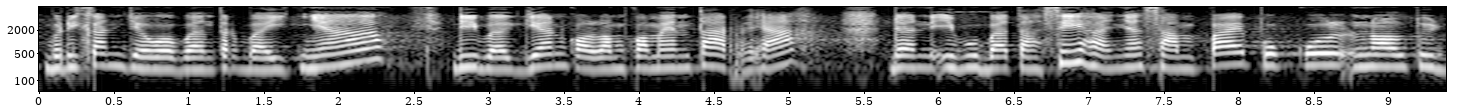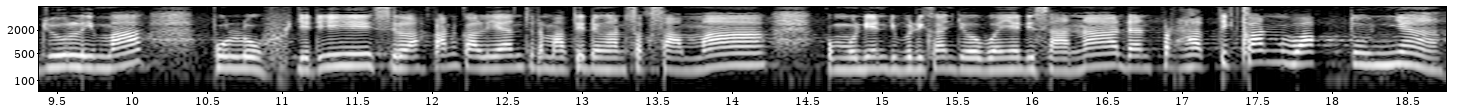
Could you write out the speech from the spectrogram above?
berikan jawaban terbaiknya di bagian kolom komentar ya dan ibu batasi hanya sampai pukul 07.50 jadi silahkan kalian cermati dengan seksama kemudian diberikan jawabannya di sana dan perhatikan waktunya.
